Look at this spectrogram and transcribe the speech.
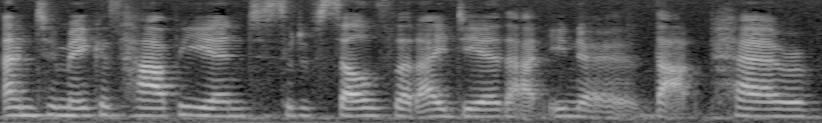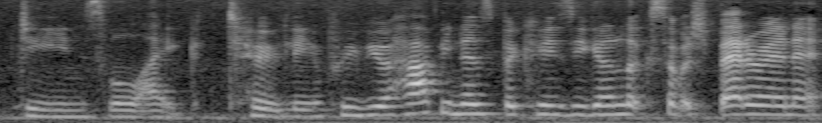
and to make us happy and to sort of sells that idea that you know that pair of jeans will like totally improve your happiness because you're going to look so much better in it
